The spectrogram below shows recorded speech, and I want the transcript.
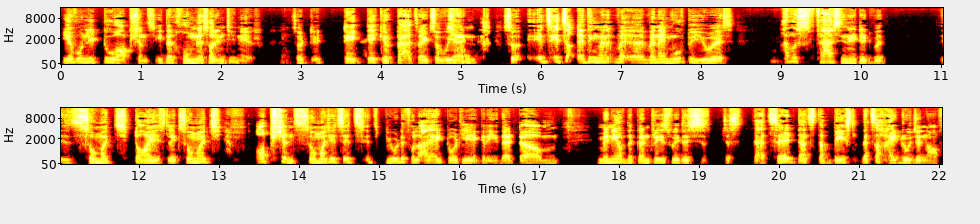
you have only two options: either homeless or engineer. Yeah. So it, it, take take your path, right? So we sure. so it's it's. I think when when I moved to US, I was fascinated with so much toys, like so much options, so much. It's it's it's beautiful. I, I totally agree that um, many of the countries we just just that's it. That's the base. That's the hydrogen of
